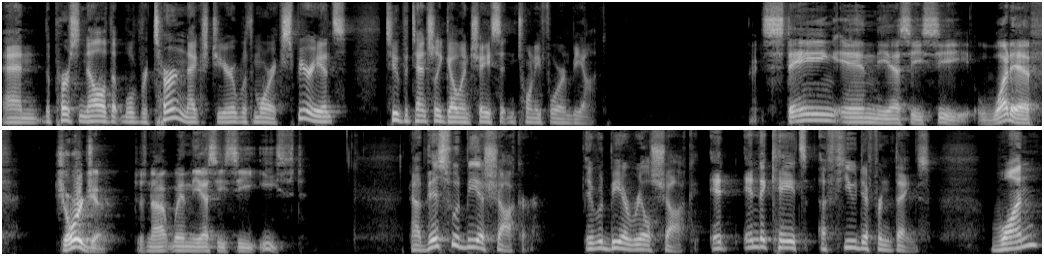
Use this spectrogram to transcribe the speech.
and the personnel that will return next year with more experience to potentially go and chase it in 24 and beyond. Staying in the SEC, what if Georgia does not win the SEC East? Now, this would be a shocker it would be a real shock. It indicates a few different things. One,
